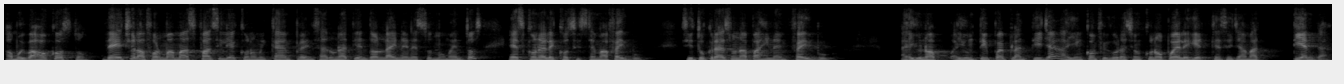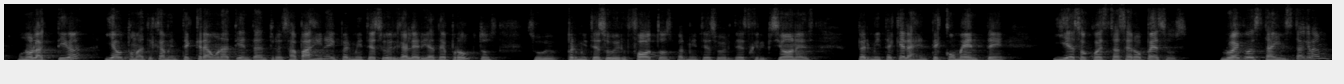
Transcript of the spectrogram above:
a muy bajo costo. De hecho, la forma más fácil y económica de emprender una tienda online en estos momentos es con el ecosistema Facebook. Si tú creas una página en Facebook, hay, hay un tipo de plantilla ahí en configuración que uno puede elegir que se llama tienda. Uno la activa y automáticamente crea una tienda dentro de esa página y permite subir galerías de productos, permite subir fotos, permite subir descripciones, permite que la gente comente y eso cuesta cero pesos. Luego está Instagram,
